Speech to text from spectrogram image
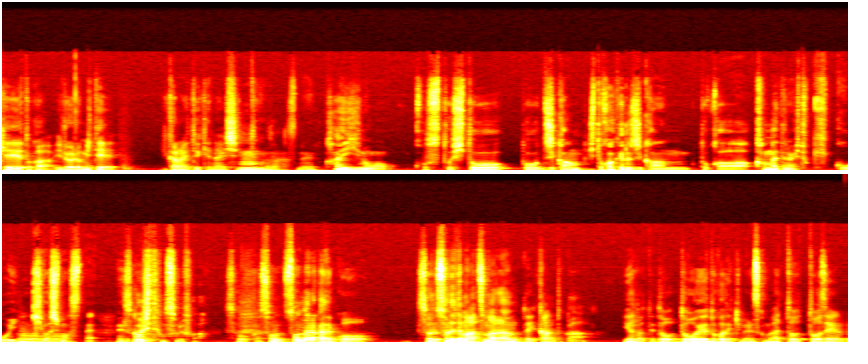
経営とかいろいろ見ていかないといけないしってことなんですね。会議のコスト人と時間人かける時間とか考えてない人結構多い気はしますね、メルカリでもそれは。そうか。そそんな中でこうそれそれでも集まらんといかんとかいうのってどどういうところで決めるんですか、まあ、と当然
